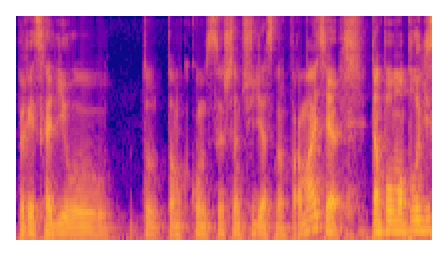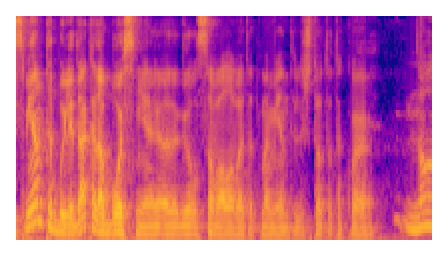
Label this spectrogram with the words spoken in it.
происходило там в каком-то совершенно чудесном формате. Там, по-моему, аплодисменты были, да, когда Босния э, голосовала в этот момент или что-то такое? Ну,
